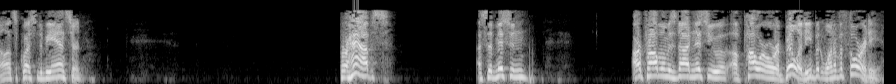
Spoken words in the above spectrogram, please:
Well, that's a question to be answered. Perhaps a submission, our problem is not an issue of power or ability, but one of authority.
